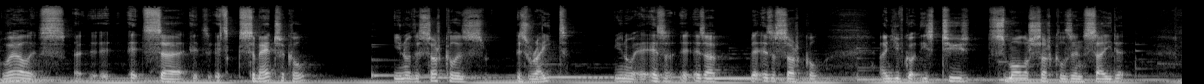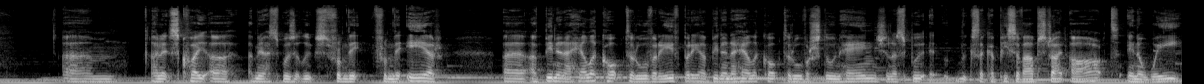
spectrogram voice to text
Well, it's uh, it's uh, it's, it's symmetrical. You know, the circle is is right. You know, it is a, it is a it is a circle, and you've got these two smaller circles inside it. Um, and it's quite a. I mean, I suppose it looks from the from the air. Uh, I've been in a helicopter over Avebury. I've been in a helicopter over Stonehenge, and I suppose it looks like a piece of abstract art in a way.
